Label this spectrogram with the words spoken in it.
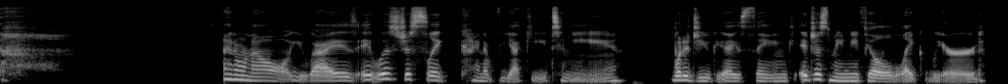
I don't know, you guys. It was just like kind of yucky to me. What did you guys think? It just made me feel like weird.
